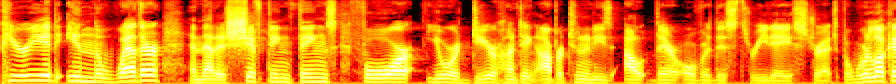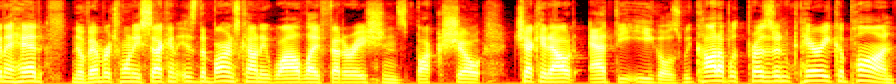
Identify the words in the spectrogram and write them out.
period in the weather, and that is shifting things for your deer hunting opportunities out there over this three day stretch. But we're looking ahead. November 22nd is the Barnes County Wildlife Federation's Buck Show. Check it out at the Eagles. We caught up with President Perry Capon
